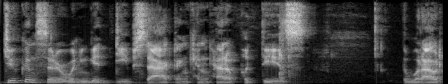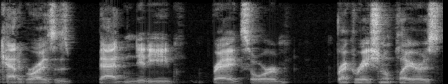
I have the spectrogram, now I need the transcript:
do consider when you get deep stacked and can kind of put these, what I would categorize as bad nitty regs or recreational players,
